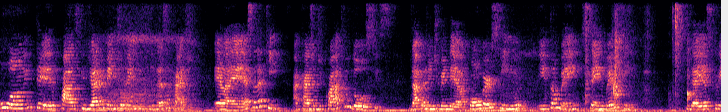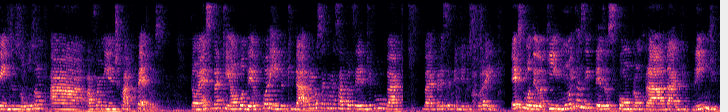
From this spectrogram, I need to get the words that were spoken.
o ano inteiro, quase que diariamente eu tenho pedido dessa caixa. Ela é essa daqui, a caixa de quatro doces. Dá pra gente vender ela com o bercinho e também sem o bercinho. E daí as clientes usam a, a forminha de quatro pétalas. Então esse daqui é um modelo Coringa que dá pra você começar a fazer, divulgar, vai aparecer pedidos por aí. Esse modelo aqui, muitas empresas compram para dar de brinde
